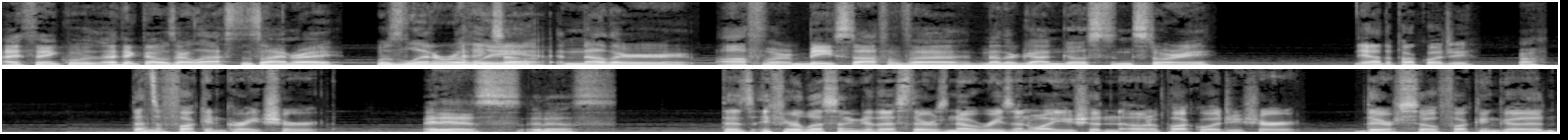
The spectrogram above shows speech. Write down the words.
I think was I think that was our last design, right? Was literally so. another off based off of uh, another Gone Ghostin' story. yeah the puckwudgie. Huh. That's Cool. a fucking great shirt. It is. It is. There's, if you're listening to this, there's no reason why you shouldn't own a puckwudgie shirt. They're so fucking good.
